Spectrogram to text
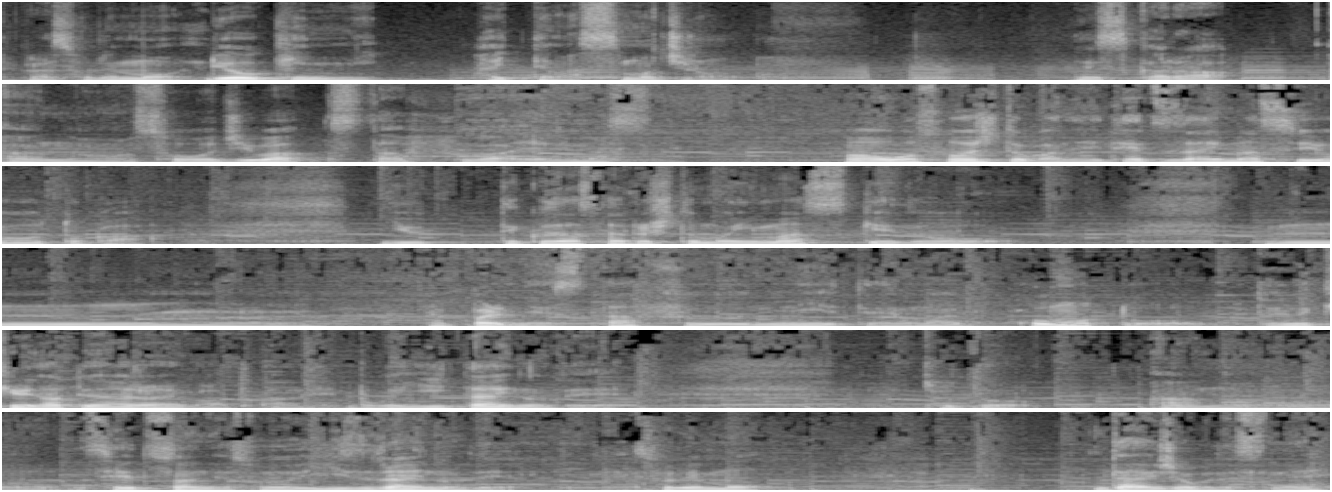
だからそれも料金に入ってますもちろん。ですからあの掃除はスタッフがやります。まあ大掃除とかね手伝いますよとか言ってくださる人もいますけどうーんやっぱりねスタッフにてお前ここもっと全然綺麗になってないじゃないかとかね僕言いたいのでちょっとあの生徒さんにはそう言いづらいのでそれも大丈夫ですね。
